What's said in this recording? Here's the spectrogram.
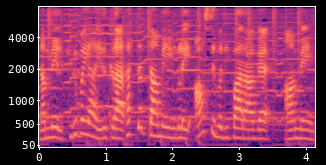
நம்மேல் கிருபையா இருக்கிறார். கர்த்தர் தாமே எங்களை ஆசீர்வதிப்பாராக. ஆமேன்.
